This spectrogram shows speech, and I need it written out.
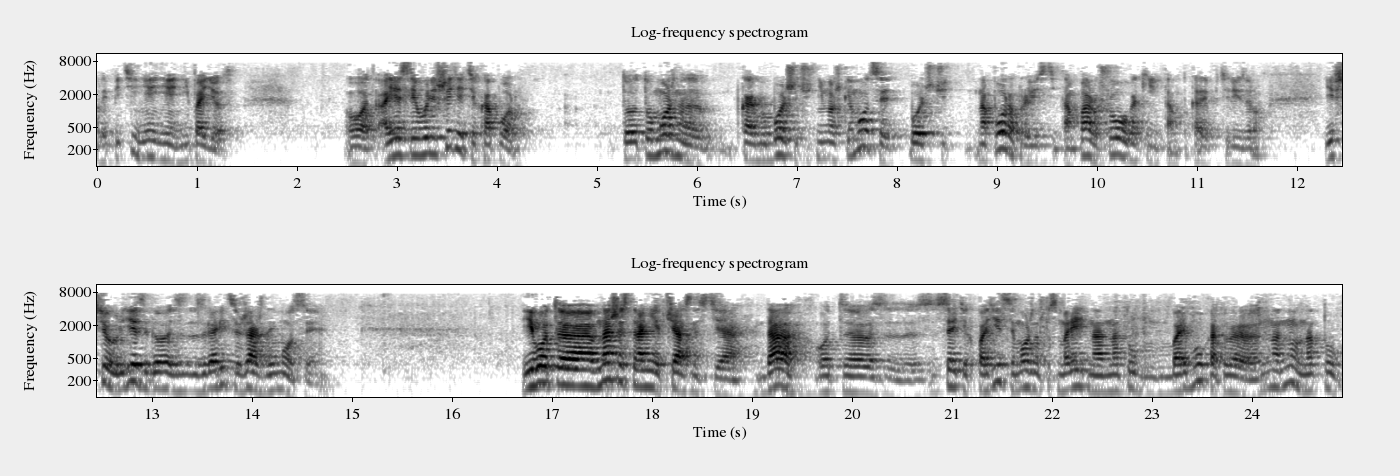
до 5, не, не, не пойдет. Вот. А если его лишить этих опор, то, то можно как бы больше чуть немножко эмоций, больше чуть напора провести, там пару шоу какие-нибудь там показать по телевизору. И все, у людей загорится жажда эмоций. И вот э, в нашей стране, в частности, да, вот э, с этих позиций можно посмотреть на, на ту борьбу, которая, на, ну, на ту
